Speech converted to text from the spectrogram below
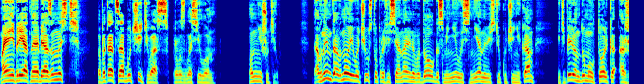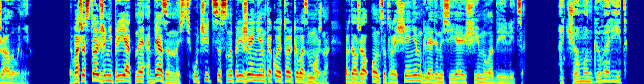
«Моя неприятная обязанность попытаться обучить вас», — провозгласил он. Он не шутил. Давным-давно его чувство профессионального долга сменилось ненавистью к ученикам, и теперь он думал только о жаловании. Ваша столь же неприятная обязанность — учиться с напряжением, какое только возможно, — продолжал он с отвращением, глядя на сияющие молодые лица. — О чем он говорит?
